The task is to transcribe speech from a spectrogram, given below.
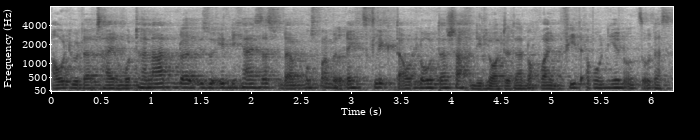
Audiodateien runterladen oder so ähnlich heißt das und da muss man mit Rechtsklick Download, das schaffen die Leute dann noch, weil ein Feed abonnieren und so, das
